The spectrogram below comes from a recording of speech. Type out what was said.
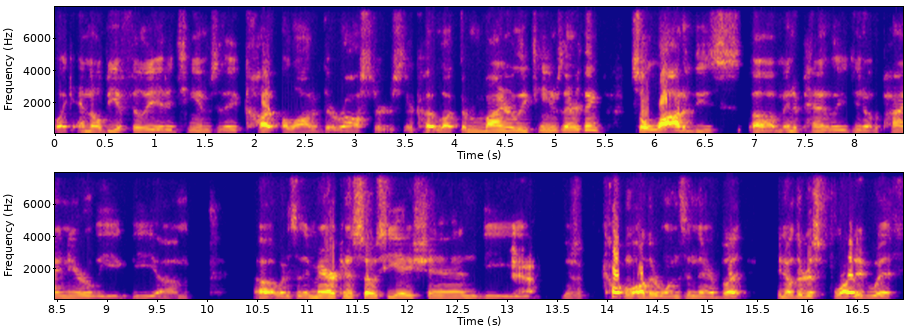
like MLB affiliated teams, they cut a lot of their rosters. They're cut like their minor league teams and everything. So a lot of these um, independent leagues, you know, the Pioneer League, the um, uh, what is it, the American Association, the yeah. there's a couple other ones in there, but you know, they're just flooded with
